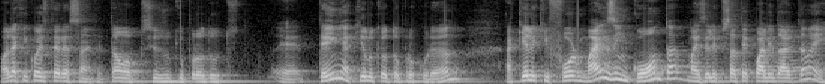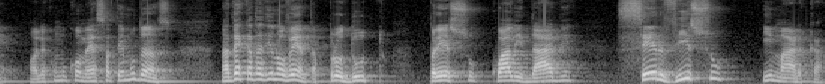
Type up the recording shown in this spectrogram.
Olha que coisa interessante. Então, eu preciso que o produto é, tenha aquilo que eu estou procurando, aquele que for mais em conta, mas ele precisa ter qualidade também. Olha como começa a ter mudança. Na década de 90, produto, preço, qualidade, serviço e marca.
